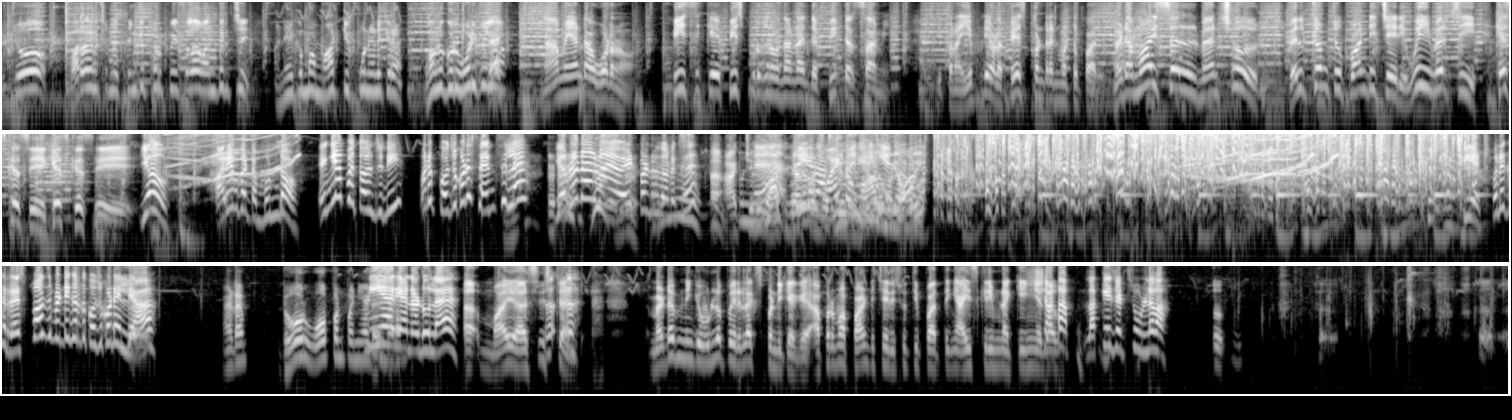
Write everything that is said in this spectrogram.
ஐயோ வரேன்னு சொன்ன சிங்கப்பூர் பீஸ் எல்லாம் வந்துருச்சு. அநேகமா மாட்டிப்போன்னு நினைக்கிறேன். வாங்க குரு ஓடி போயிடலாம். நாம ஏன்டா ஓடணும்? பீஸுக்கே பீஸ் புடுங்குறவன் தான்டா இந்த பீட்டர் சாமி. இப்ப நான் எப்படி அவளை ஃபேஸ் பண்றேன்னு மட்டும் பாரு. மேடம் மாய்சல் மேன்ஷூர் வெல்கம் டு பாண்டிச்சேரி. உய் மெர்சி கெஸ் கெஸே கெஸ் கெஸே யோ அறிவு கட்ட முண்டோ. எங்கயா போய் தொலைஞ்ச நீ? உனக்கு கொஞ்சம் கூட சென்ஸ் இல்ல? எவ்வளவு நேரம் நான் வெயிட் பண்றது உனக்கு? Actually what. உனக்கு ரெஸ்பான்சிபிலிட்டிங்கிறது கொஞ்சம் கூட இல்லையா? மேடம் டோர் ஓபன் நீ பண்ணியாச்சு யாரியா நடுவுல? மை அசிஸ்டன்ட் மேடம் நீங்க உள்ள போய் ரிலாக்ஸ் பண்ணிக்கங்க. அப்புறமா பாண்டிச்சேரி சுத்தி பாத்தீங்க ஐஸ்கிரீம் நக்கிங் ஷட் ஏதாவது அப் லக்கேஜ் எடுத்துட்டு உள்ள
